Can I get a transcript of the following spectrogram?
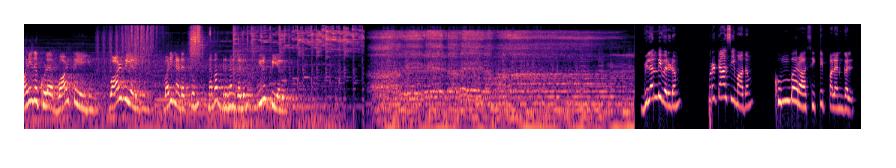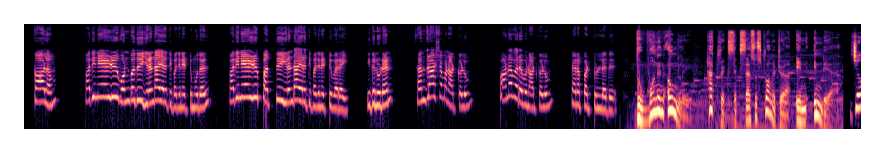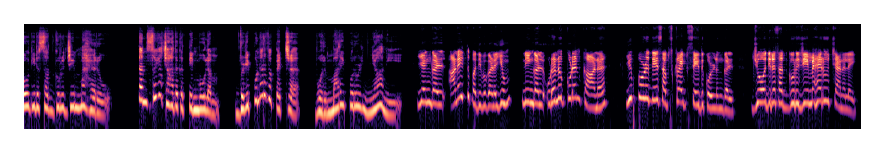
மனிதகுல வாழ்க்கையையும் வாழ்வியலையும் வழிநடத்தும் நவக்கிரகங்களும் இருப்பியலும். விளம்பி வருடம் புரட்டாசி மாதம் கும்பராசி பலன்கள். காலம் பதினேழு ஒன்பது இரண்டாயிரத்தி பதினெட்டு முதல் பதினேழு பத்து இரண்டாயிரத்தி பதினெட்டு வரை. இதனுடன் சந்திராசிரம நாட்களும் பணவரவு நாட்களும் தரப்பட்டுள்ளது. The one and only Hattrick Success Astrologer in India. ஜோதிட சத்குருஜி மெஹரு தன் சுய ஜாதகத்தின் மூலம் விழிப்புணர்வு பெற்ற ஒரு மறைபொருள் ஞானி. எங்கள் அனைத்து பதிவுகளையும் நீங்கள் உடனுக்குடன் காண இப்பொழுதே சப்ஸ்கிரைப் செய்து கொள்ளுங்கள். ஜோதிட சத்குருஜி மெஹரு சேனலை.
